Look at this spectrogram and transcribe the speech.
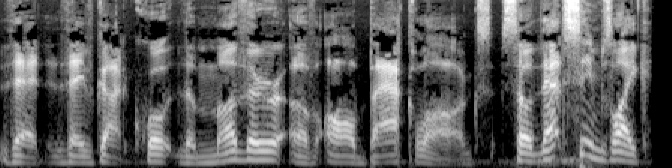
that they've got, quote, the mother of all backlogs. So that seems like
